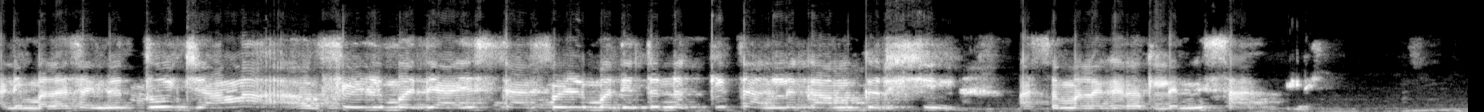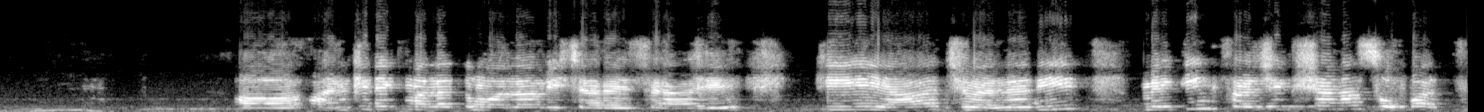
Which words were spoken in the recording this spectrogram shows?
आणि मला सांगितलं तू ज्या फील्डमध्ये आहेस त्या फील्डमध्ये तू नक्की चांगलं काम करशील असं मला घरातल्यांनी साथ दिली आणखीन एक मला तुम्हाला विचारायचं आहे की या ज्वेलरी मेकिंग प्रशिक्षणासोबत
